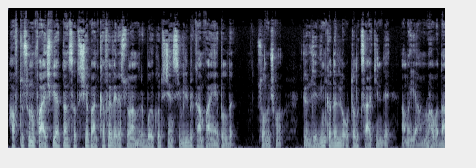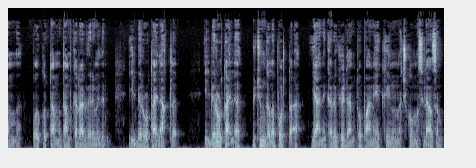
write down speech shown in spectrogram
Hafta sonu fahiş fiyattan satış yapan kafe ve restoranları boykot için sivil bir kampanya yapıldı. Sonuç mu? Gözlediğim kadarıyla ortalık sakindi ama yağmurlu havadan mı, boykottan mı tam karar veremedim. İlber Ortaylı haklı. İlber Ortaylı bütün Galaport'ta yani Karaköy'den Tophane'ye kıyının açık olması lazım.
